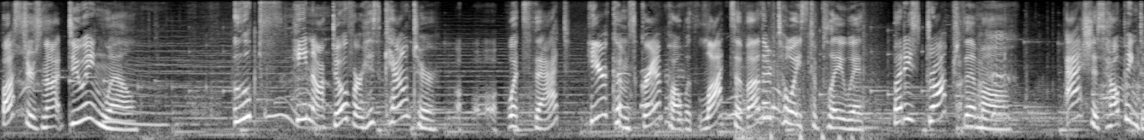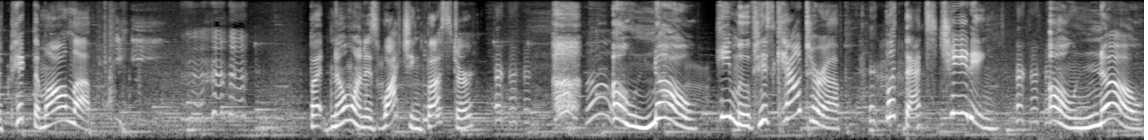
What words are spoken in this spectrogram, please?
Buster's not doing well. Oops, he knocked over his counter. What's that? Here comes Grandpa with lots of other toys to play with, but he's dropped them all. Ash is helping to pick them all up. But no one is watching Buster. oh no! He moved his counter up. But that's cheating. Oh no!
